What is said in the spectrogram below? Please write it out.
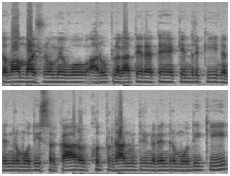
तमाम भाषणों में वो आरोप लगाते रहते हैं केंद्र की नरेंद्र मोदी सरकार और खुद प्रधानमंत्री नरेंद्र मोदी की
